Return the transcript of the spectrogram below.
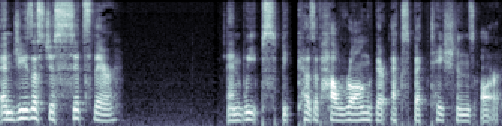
and Jesus just sits there and weeps because of how wrong their expectations are.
